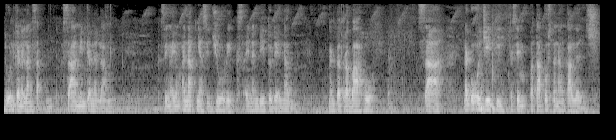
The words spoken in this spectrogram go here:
doon ka na lang sa, sa amin ka na lang. Kasi nga yung anak niya, si Jurix, ay nandito din, nag, nagtatrabaho sa, nag-OJT kasi patapos na ng college.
